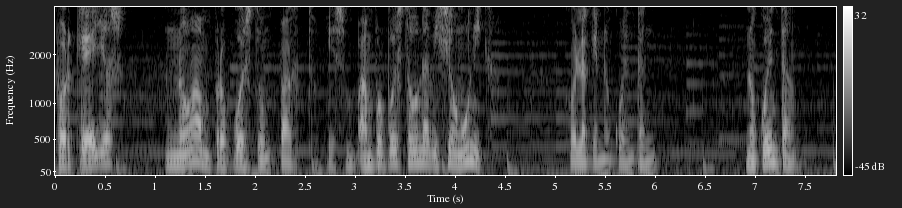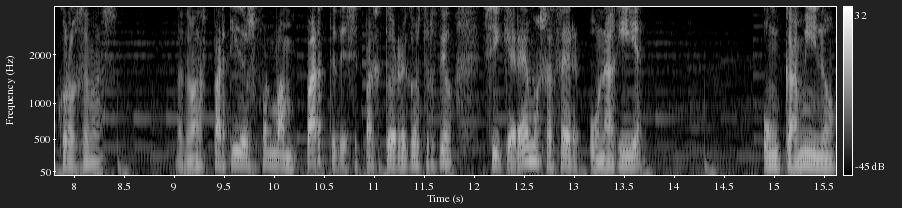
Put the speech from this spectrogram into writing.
Porque ellos no han propuesto un pacto, han propuesto una visión única con la que no cuentan. No cuentan con los demás. Los demás partidos forman parte de ese pacto de reconstrucción si queremos hacer una guía, un camino,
